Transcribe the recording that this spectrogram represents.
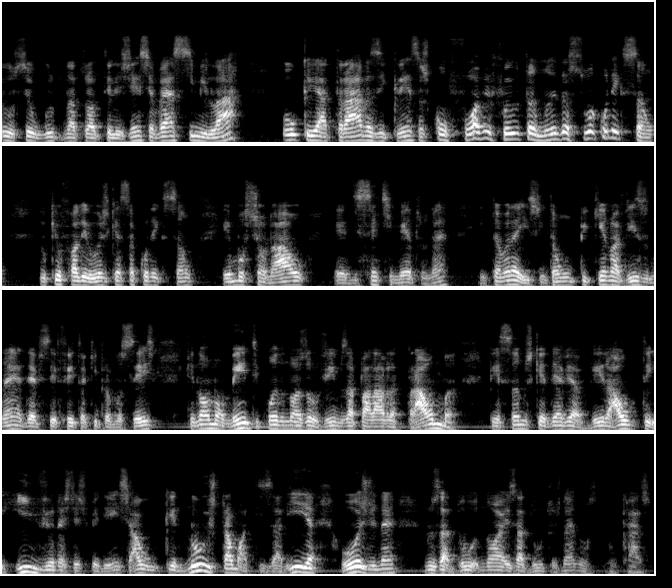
o seu grupo natural de inteligência vai assimilar ou criar travas e crenças conforme foi o tamanho da sua conexão, do que eu falei hoje, que é essa conexão emocional, é, de sentimentos, né? Então era isso. Então um pequeno aviso, né, deve ser feito aqui para vocês, que normalmente quando nós ouvimos a palavra trauma, pensamos que deve haver algo terrível nesta experiência, algo que nos traumatizaria hoje, né, nos adultos, nós adultos, né, no, no caso.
